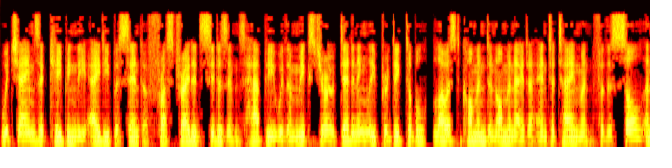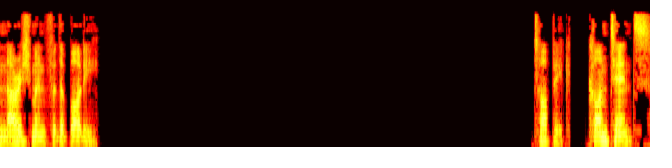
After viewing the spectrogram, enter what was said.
which aims at keeping the 80% of frustrated citizens happy with a mixture of deadeningly predictable, lowest common denominator entertainment for the soul and nourishment for the body. Contents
